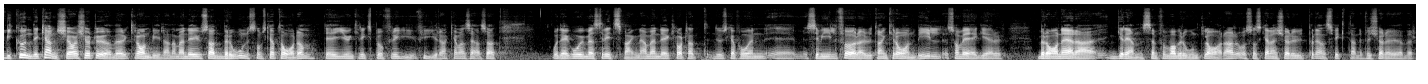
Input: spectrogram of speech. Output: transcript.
Vi kunde kanske ha kört över kranbilarna men det är ju så att bron som ska ta dem, det är ju en krigsbro 4 kan man säga. Så att, och det går ju med stridsvagnar men det är klart att du ska få en eh, civil förare utan kranbil som väger bra nära gränsen för vad bron klarar och så ska den köra ut på den sviktande för att köra över.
